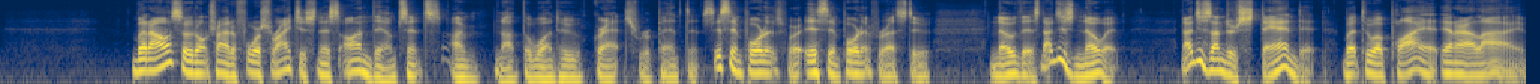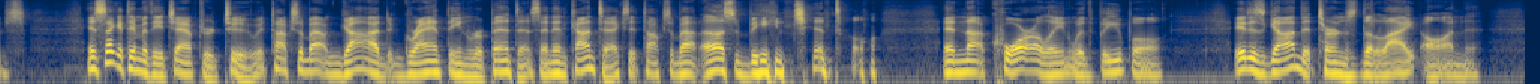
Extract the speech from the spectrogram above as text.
But I also don't try to force righteousness on them since I'm not the one who grants repentance. It's important for it's important for us to know this, not just know it, not just understand it, but to apply it in our lives. In 2 Timothy chapter 2, it talks about God granting repentance, and in context, it talks about us being gentle and not quarreling with people. It is God that turns the light on.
